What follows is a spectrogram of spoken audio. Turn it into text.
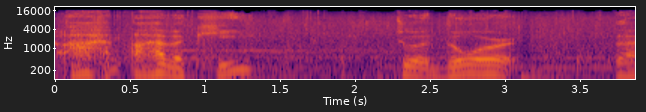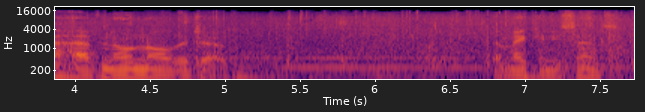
I, I have a key to a door that I have no knowledge of. Does That make any sense?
